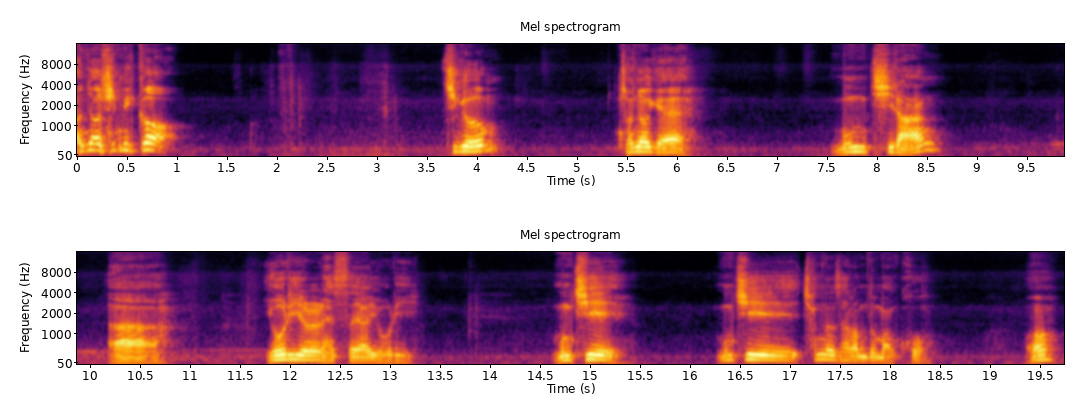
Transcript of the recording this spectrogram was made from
안녕하십니까? 지금 저녁에 뭉치랑 아 요리를 했어요 요리. 뭉치 뭉치 찾는 사람도 많고 어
